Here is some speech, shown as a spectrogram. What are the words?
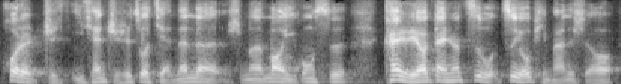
或者只以前只是做简单的什么贸易公司，开始要诞生自我自有品牌的时候，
